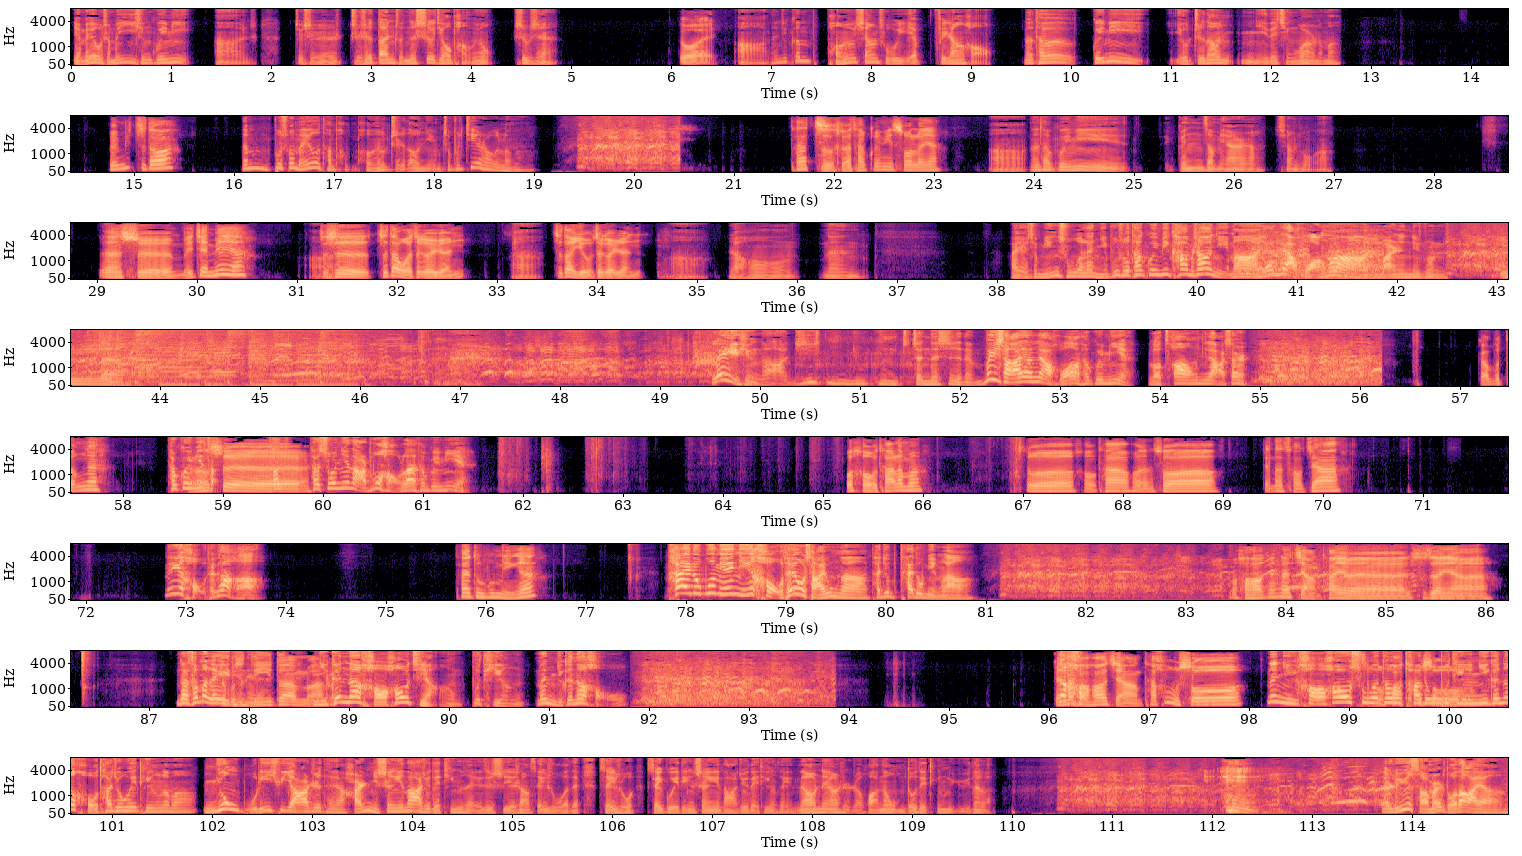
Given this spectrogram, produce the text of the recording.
也没有什么异性闺蜜啊，就是只是单纯的社交朋友，是不是？对，啊，那就跟朋友相处也非常好。那她闺蜜有知道你的情况的吗？闺蜜知道啊，那不说没有她朋朋友知道你，这不介绍了吗？她只和她闺蜜说了呀。啊，那她闺蜜跟你怎么样啊？相处啊？但是没见面呀，啊只是知道我这个人，啊知道有这个人。啊，然后那，哎呀，就明说了，你不说她闺蜜看不上你吗？让你俩黄吗？这玩意儿你说，嗯呐，累挺啊！你你你真的是的，为啥让你俩黄？她闺蜜老掺和你俩事儿，搞不懂啊。她闺蜜咋？她是她说你哪儿不好了？她闺蜜我吼她了吗？是我吼她，或者说跟她吵架？那你吼她干啥？态度不明啊？态度不明，你吼她有啥用啊？她就态度明了。我好好跟她讲，她也是这样啊。那这么累不是第一呢？段吗？你跟他好好讲，不听，那你就跟他吼。跟他好好好讲，他不说，那你好好说都什么话都他都不听，你跟他吼他就会听了吗？你用武力去压制他呀？还是你声音大就得听谁？这世界上谁说的？谁说谁规定声音大就得听谁？那要那样式的话，那我们都得听驴的了。那驴嗓门多大呀？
